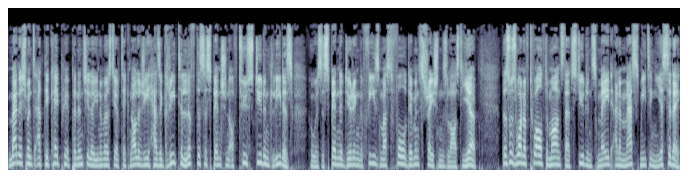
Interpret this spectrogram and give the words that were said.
Management at the Cape Peninsula University of Technology has agreed to lift the suspension of two student leaders who were suspended during the fees must fall demonstrations last year. This was one of 12 demands that students made at a mass meeting yesterday.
